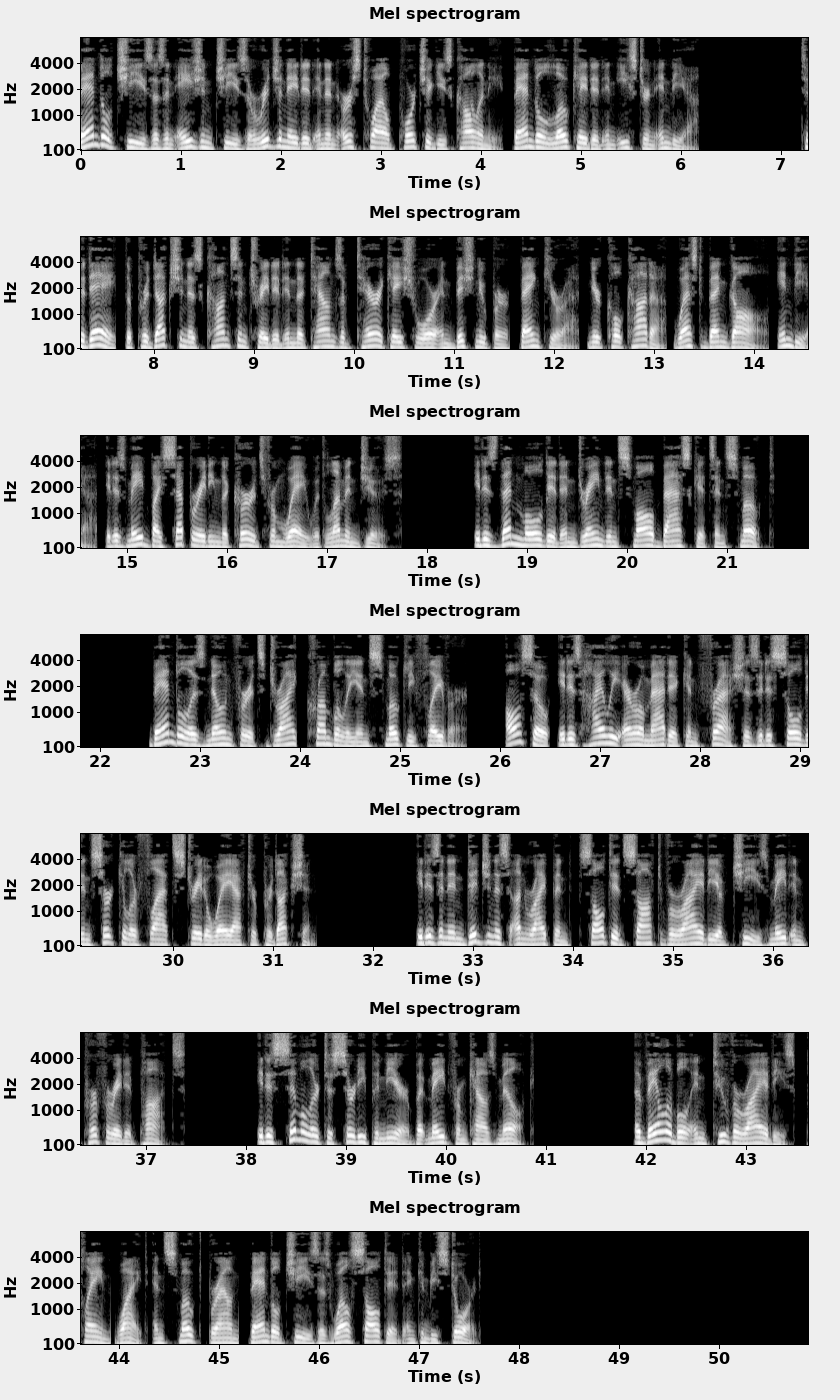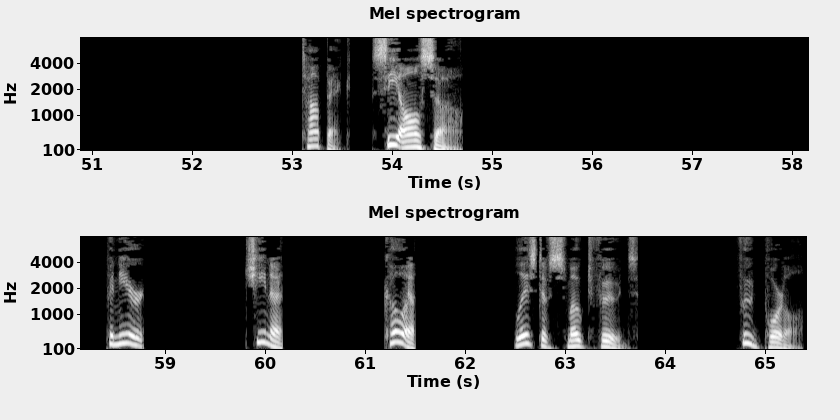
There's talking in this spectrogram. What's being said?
Bandel cheese is an Asian cheese originated in an erstwhile Portuguese colony, Bandel located in eastern India. Today, the production is concentrated in the towns of Tarakeshwar and Bishnupur, Bankura, near Kolkata, West Bengal, India. It is made by separating the curds from whey with lemon juice. It is then molded and drained in small baskets and smoked. Bandel is known for its dry, crumbly and smoky flavor. Also, it is highly aromatic and fresh as it is sold in circular flats straight away after production. It is an indigenous unripened, salted soft variety of cheese made in perforated pots. It is similar to surti paneer but made from cow's milk. Available in two varieties, plain white and smoked brown, bandel cheese is well salted and can be stored. See also Paneer Cheena Koa List of smoked foods. Food portal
